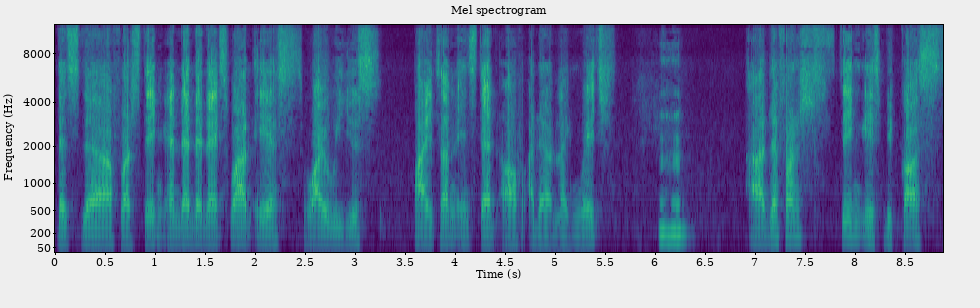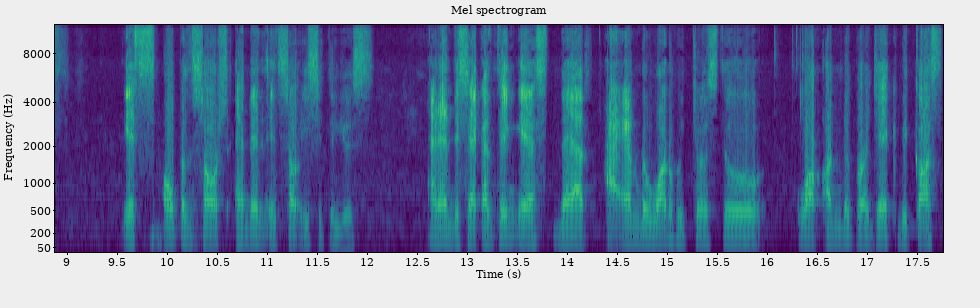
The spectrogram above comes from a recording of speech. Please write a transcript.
that's the first thing. And then the next one is why we use Python instead of other language. Mm-hmm. Uh, the first thing is because it's open source and then it's so easy to use. And then the second thing is that I am the one who chose to work on the project because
